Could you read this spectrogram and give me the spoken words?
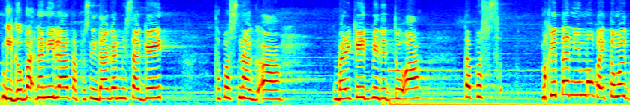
Giguba na nila, tapos nindagan mi sa gate. Tapos nag ah, barricade mi dito ah. Tapos makita nimo kay tungod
